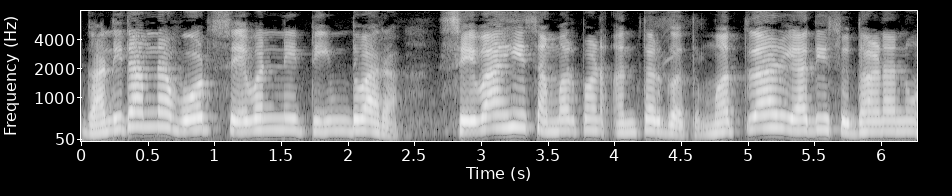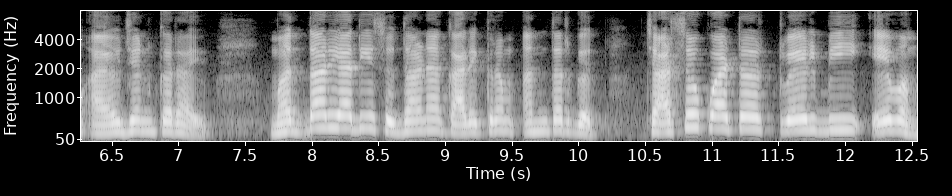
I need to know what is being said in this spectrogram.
ગાંધીધામના વોર્ડ સેવનની ટીમ દ્વારા સેવાહી સમર્પણ અંતર્ગત મતદાર યાદી સુધારણાનું આયોજન કરાયું. મતદાર યાદી સુધારણા કાર્યક્રમ અંતર્ગત ચારસો ક્વાર્ટર ટ્વેલ્વ બી એવમ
